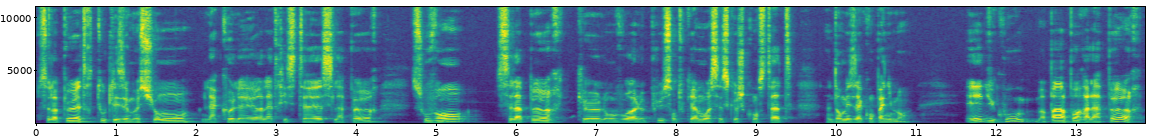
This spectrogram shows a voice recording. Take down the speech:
Cela peut être toutes les émotions, la colère, la tristesse, la peur. Souvent, c'est la peur que l'on voit le plus, en tout cas moi c'est ce que je constate dans mes accompagnements. Et du coup, bah, par rapport à la peur,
